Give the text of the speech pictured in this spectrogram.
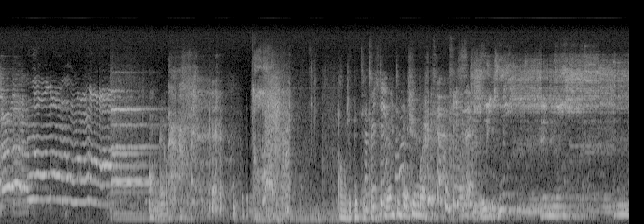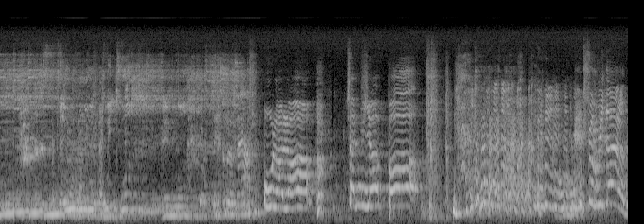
la. Non, non, non, non, non. Oh merde. Pardon, j'ai pété. T'as pété Ouais, un petit peu, excuse-moi. Oh là là Ça ne vient pas Formidable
